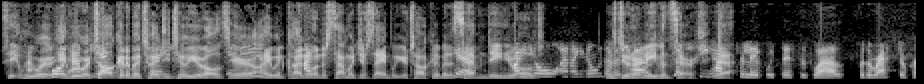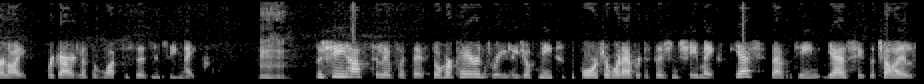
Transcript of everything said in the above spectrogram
See, if we were But if we were talking about twenty two year olds here, I would kind of I- understand what you're saying. But you're talking about a Yeah, seventeen year I old. know, and I know that who's doing well, but, like, cert, She yeah. has to live with this as well for the rest of her life, regardless of what decision she makes. Mm-hmm. So she has to live with this. So her parents really just need to support her, whatever decision she makes. Yes, she's 17. Yes, she's a child,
